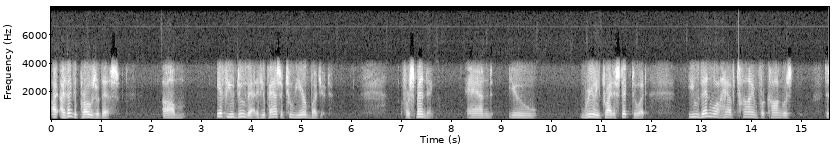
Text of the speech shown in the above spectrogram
I, I think the pros are this: um, if you do that, if you pass a two-year budget for spending, and you really try to stick to it, you then will have time for Congress to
